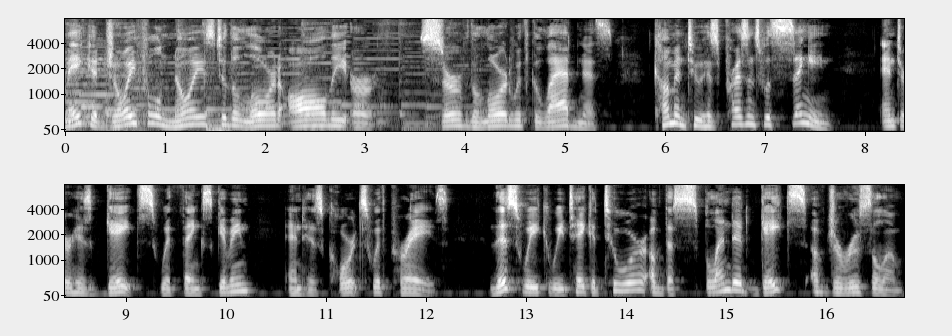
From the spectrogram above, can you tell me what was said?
Make a joyful noise to the Lord, all the earth. Serve the Lord with gladness. Come into his presence with singing. Enter his gates with thanksgiving and his courts with praise. This week, we take a tour of the splendid gates of Jerusalem.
